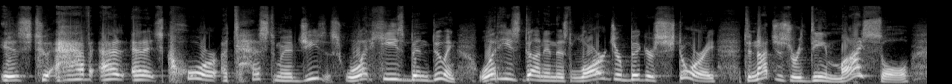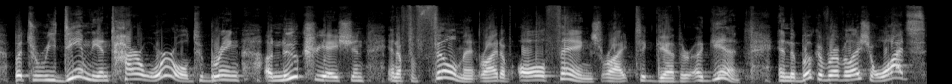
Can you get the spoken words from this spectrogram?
is to have at, at its core a testimony of Jesus, what he's been doing, what he's done in this larger, bigger story to not just redeem my soul, but to redeem the entire world, to bring a new creation and a fulfillment right, of all things, right, together again. And the book of Revelation, why it's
